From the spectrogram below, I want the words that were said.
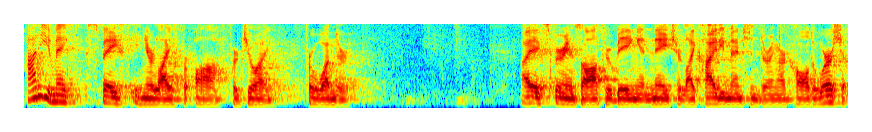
How do you make space in your life for awe, for joy, for wonder. I experience awe through being in nature, like Heidi mentioned during our call to worship.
